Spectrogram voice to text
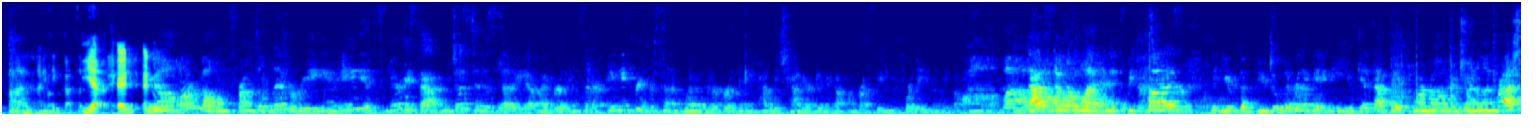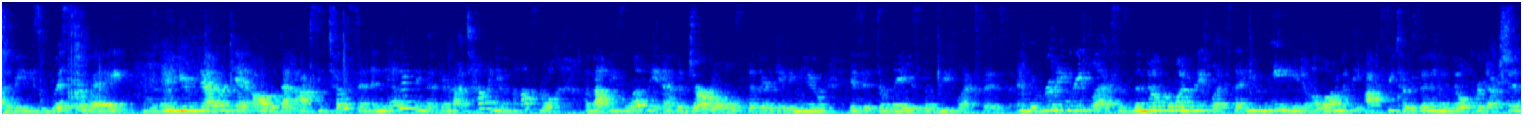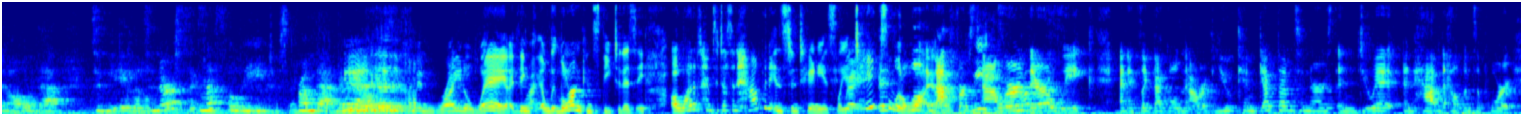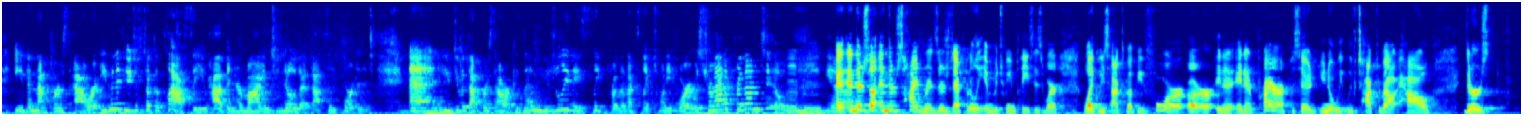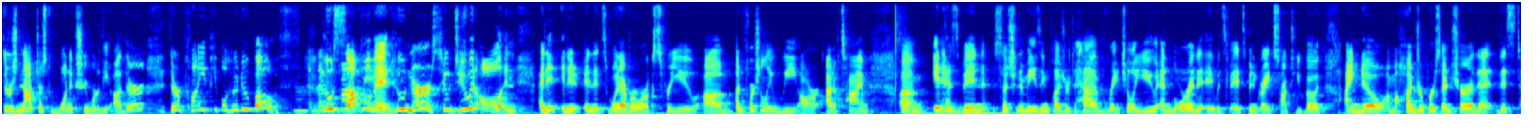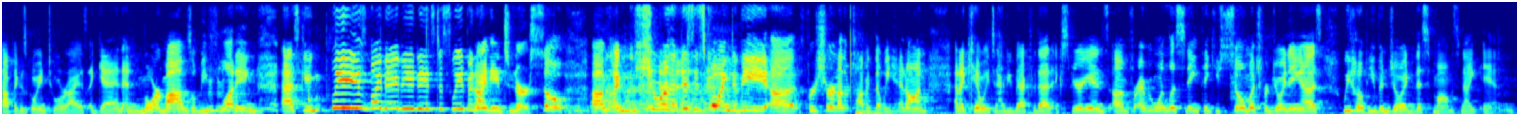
and i think that's a big yeah thing. and You and know, hormones from delivery, it's very sad. We just did a study at my birthing center. 83% of women that are birthing in Palm Beach County are giving up on breastfeeding before they even leave the hospital. That's number one, and it's because that you the, you deliver the baby, you get that big hormone adrenaline rush, the baby's whisked away, mm-hmm. and you never get all of that oxytocin. And the other thing that they're not telling you in the hospital about these lovely epidurals that they're giving you is it delays the reflexes. And the rooting reflex is the number one reflex that you need along with the oxytocin and the milk production and all of that to be able to nurse successfully from that very And it doesn't come in right away. I think uh, Lauren can speak to this. A lot of times it doesn't happen instantaneously. It takes a little well, while. in that first Weeks, hour, months. they're awake, and it's like that golden hour. If you can get them to nurse and do it and have the help and support, even that first hour, even if you just took a class, so you have in your mind to know that that's important, Mm-hmm. and you do it that first hour, because then usually they sleep for the next like 24. It was traumatic for them too. Mm-hmm. you and, and there's a, and there's hybrids. There's definitely in between places where, like we talked about before, or, or in, a, in a prior episode, you know, we, we've talked about how there's there's not just one extreme or the other. There are plenty of people who do both, that's who supplement, who nurse, who do it all, and and it, and, it, and it's whatever works for you. Um, unfortunately, we are out of time. Um, it has been such an amazing pleasure to have Rachel, you, and Lauren. It, was it's been great to talk to you both. I know I'm 100% sure that this topic is going to arise again, and more moms will be flooding, asking, "Please, my baby needs to sleep, and I need to nurse." So um, I'm sure that this is going to be uh, for sure another that we hit on, and I can't wait to have you back for that experience. Um, for everyone listening, thank you so much for joining us. We hope you've enjoyed this Mom's Night In.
